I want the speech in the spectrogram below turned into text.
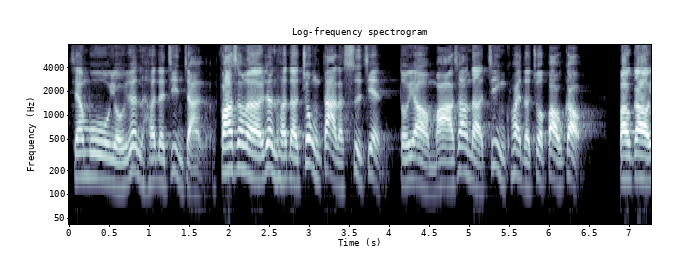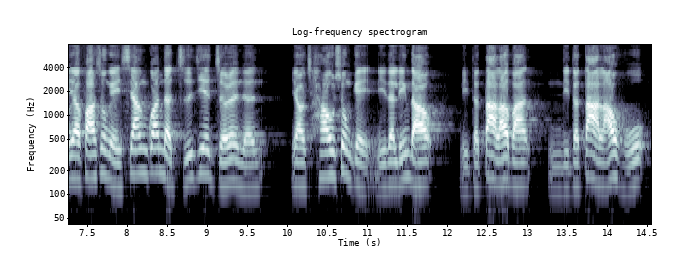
项目有任何的进展，发生了任何的重大的事件，都要马上的尽快的做报告。报告要发送给相关的直接责任人，要抄送给你的领导、你的大老板、你的大老虎。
